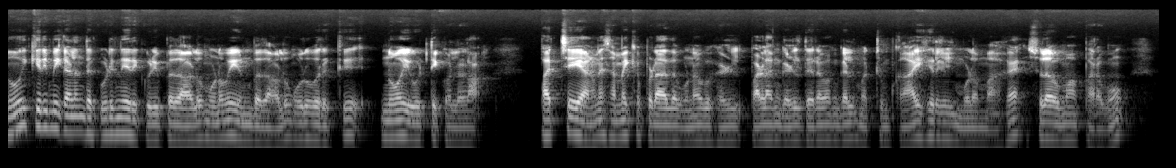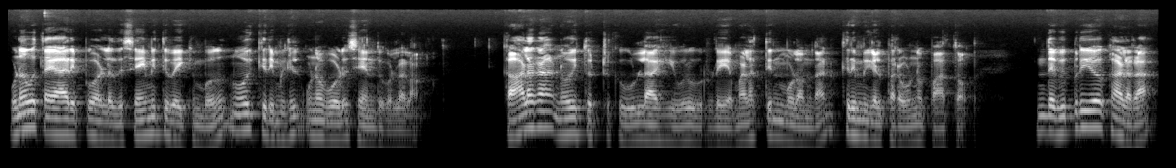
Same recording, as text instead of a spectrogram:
நோய் கிருமி கலந்த குடிநீரை குடிப்பதாலும் உணவை உண்பதாலும் ஒருவருக்கு நோய் ஒட்டி கொள்ளலாம். பச்சையான சமைக்கப்படாத உணவுகள் பழங்கள் திரவங்கள் மற்றும் காய்கறிகள் மூலமாக சுலபமாக பரவும். உணவு தயாரிப்பு அல்லது சேமித்து வைக்கும்போது நோய் கிருமிகள் உணவோடு சேர்ந்து கொள்ளலாம். காலரா நோய் தொற்றுக்கு உள்ளாகி ஒருவருடைய மலத்தின் மூலம்தான் கிருமிகள் பரவும்னு பார்த்தோம். இந்த விப்ரியோ காலரா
